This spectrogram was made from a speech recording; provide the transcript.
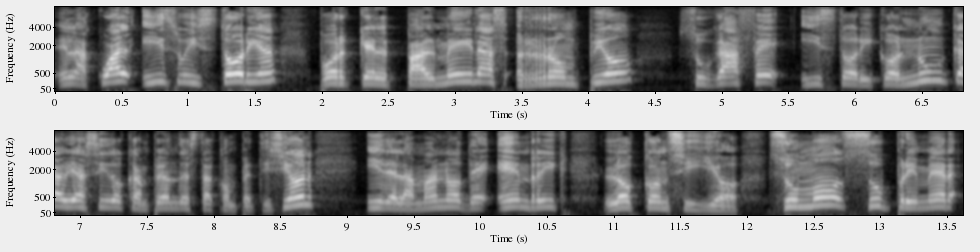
en la cual hizo historia porque el Palmeiras rompió su gafe histórico. Nunca había sido campeón de esta competición y de la mano de Enric lo consiguió. Sumó su primer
